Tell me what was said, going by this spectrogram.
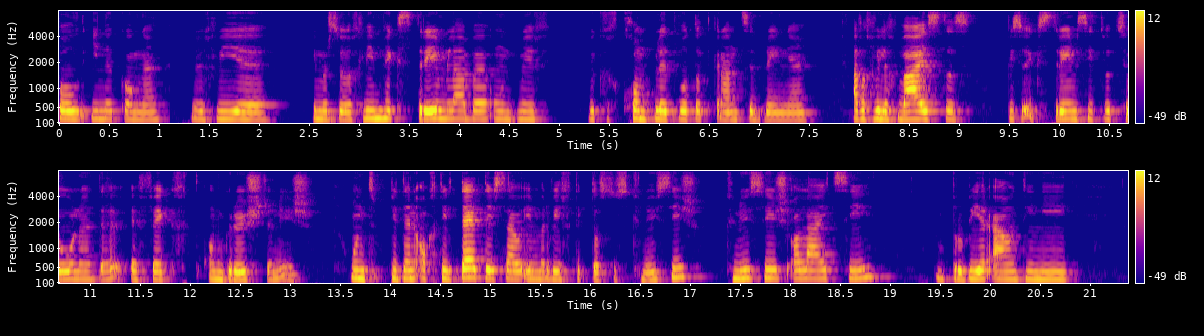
voll reingegangen, weil ich wie äh, immer so ein bisschen im Extrem lebe und mich wirklich komplett an die Grenze bringen Einfach weil ich weiß, dass bei so Extremsituationen der Effekt am größten ist. Und bei den Aktivitäten ist es auch immer wichtig, dass du es geniessest. Geniessest, allein zu sein. Und probiere auch deine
